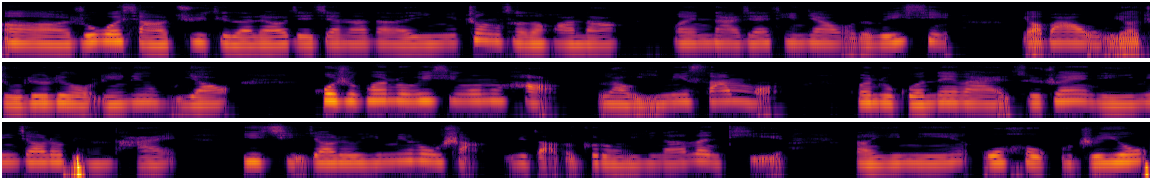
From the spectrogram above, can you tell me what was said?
呃，如果想要具体的了解加拿大的移民政策的话呢，欢迎大家添加我的微信幺八五幺九六六零零五幺，或是关注微信公众号老移民 summer，关注国内外最专业的移民交流平台，一起交流移民路上遇到的各种疑难问题，让移民无后顾之忧。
